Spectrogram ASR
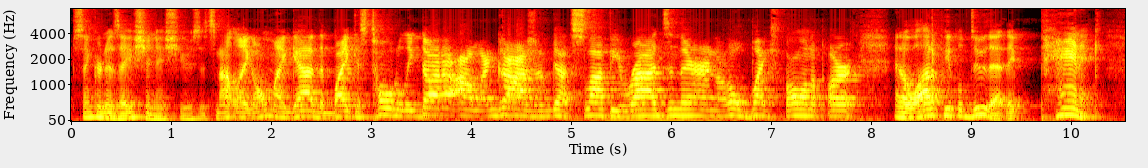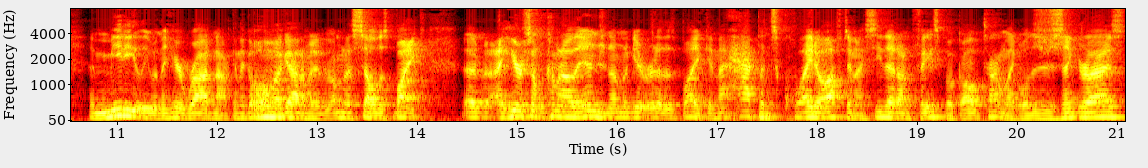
synchronization issues. It's not like, oh my God, the bike is totally done. Oh my gosh, I've got sloppy rods in there and the whole bike's falling apart. And a lot of people do that. They panic immediately when they hear rod knocking. They go, oh my God, I'm gonna, I'm gonna sell this bike uh, I hear something coming out of the engine, I'm gonna get rid of this bike. And that happens quite often. I see that on Facebook all the time. Like, well, did you synchronize?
